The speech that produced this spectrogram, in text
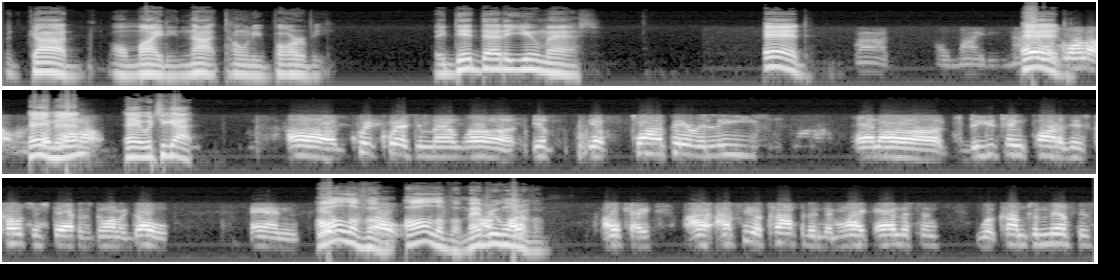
But God almighty, not Tony Barbee. They did that at UMass. Ed. God almighty. Ed. Hey, man. Hey, what you got? Uh, quick question, man. Uh, if if Perry leaves, and uh, do you think part of his coaching staff is going to go? And all of them, so, all of them, every one of them. Okay, I, I feel confident that Mike Anderson will come to Memphis.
